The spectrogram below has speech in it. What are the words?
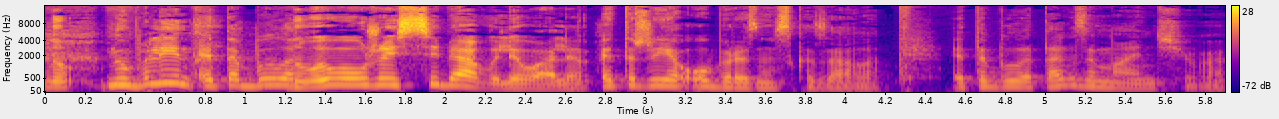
Ну, ну, блин, это было... Ну, вы его уже из себя выливали. Это же я образно сказала. Это было так заманчиво.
